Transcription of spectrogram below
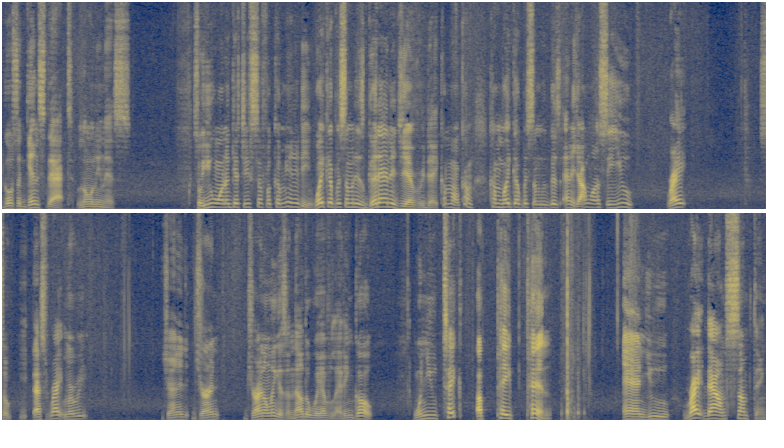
Goes against that loneliness. So you want to get yourself a community. Wake up with some of this good energy every day. Come on, come, come wake up with some good energy. I want to see you, right? So that's right, Marie. Journal, journal, journaling is another way of letting go. When you take a pay pen and you write down something,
